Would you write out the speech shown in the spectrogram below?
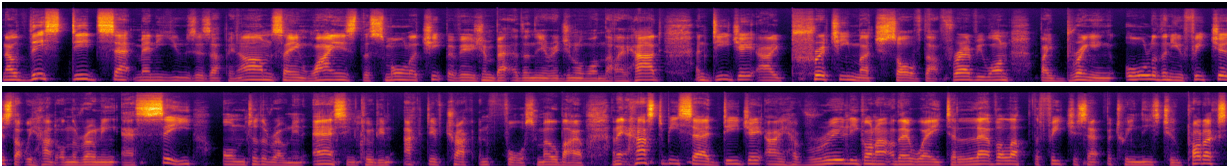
Now, this did set many users up in arms, saying, why is the smaller, cheaper version better than the original one that I had? And DJI pretty much solved that for everyone by bringing all of the new features that we had on the Ronin SC onto the Ronin S, including Active Track and Force Mobile. And it has to be said, DJI have really gone out of their way to level up the feature set between these two products.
